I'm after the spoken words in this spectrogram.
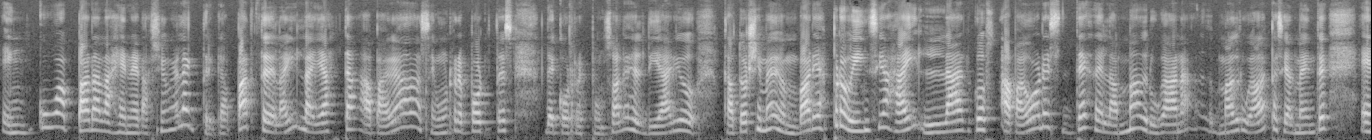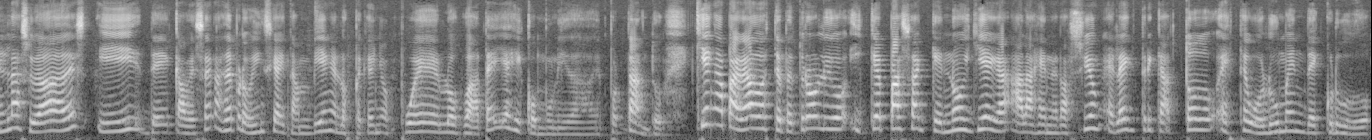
en Cuba para la generación eléctrica. Parte de la isla ya está apagada, según reportes de corresponsales del diario 14 y medio en varias provincias. Hay largos apagones desde la madrugada, madrugada especialmente en las ciudades y de de provincia y también en los pequeños pueblos, batallas y comunidades. Por tanto, ¿quién ha pagado este petróleo y qué pasa que no llega a la generación eléctrica todo este volumen de crudo?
